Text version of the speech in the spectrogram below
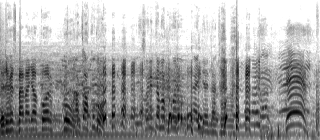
De ha ez bemegy, akkor gól. Ak- akkor gól. Szerintem akkor egy-egy lett volna. Kész!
